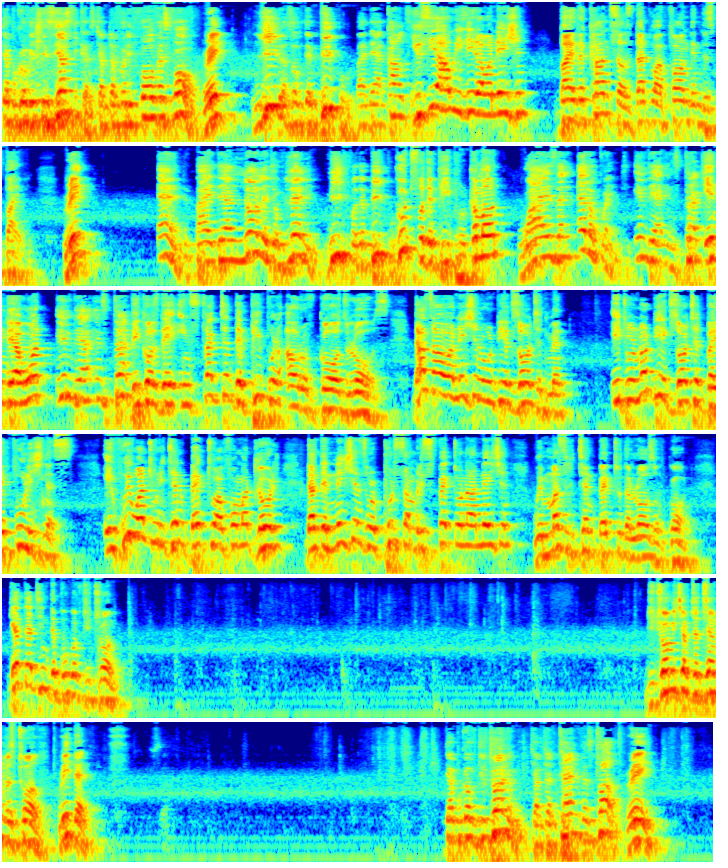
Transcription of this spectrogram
The book of Ecclesiasticus, chapter 44, verse 4. Read. Leaders of the people by their counsel. You see how we lead our nation? By the counsels that were found in this Bible. Read. and by their knowledge of learning, meet for the people. Good for the people. Come on. Wise and eloquent in their instruction. In their what? in their instruction. Because they instructed the people out of God's laws. That's how our nation will be exalted, man. It will not be exalted by foolishness. If we want to return back to our former glory, that the nations will put some respect on our nation, we must return back to the laws of God. Get that in the book of Deuteronomy. Deuteronomy chapter 10, verse 12. Read that. the book of Deuteronomy, chapter 10, verse 12. Read.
